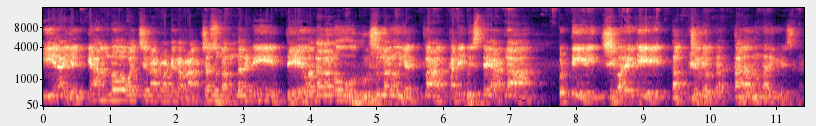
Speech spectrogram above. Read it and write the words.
ఈయన యజ్ఞాల్లో వచ్చినటువంటి రాక్షసులందరినీ దేవతలను ఋషులను ఎట్లా కనిపిస్తే అట్లా కొట్టి చివరికి దక్షుని యొక్క తలను నరికి వేసినాడు.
